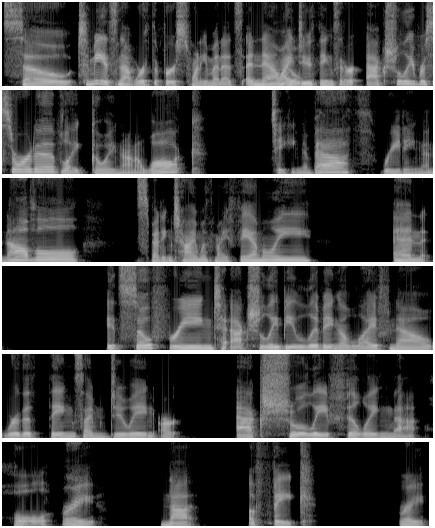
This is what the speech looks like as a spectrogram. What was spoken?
So to me, it's not worth the first 20 minutes. And now I do things that are actually restorative, like going on a walk, taking a bath, reading a novel, spending time with my family. And it's so freeing to actually be living a life now where the things I'm doing are actually filling that hole, right not a fake right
